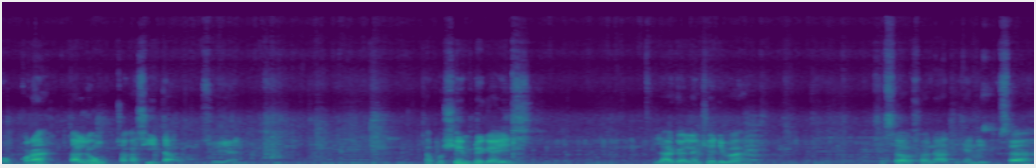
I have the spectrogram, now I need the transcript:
okra, talong, tsaka sitaw. So yan. Tapos syempre guys, laga lang siya di ba? Sasawsaw natin yan dito sa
